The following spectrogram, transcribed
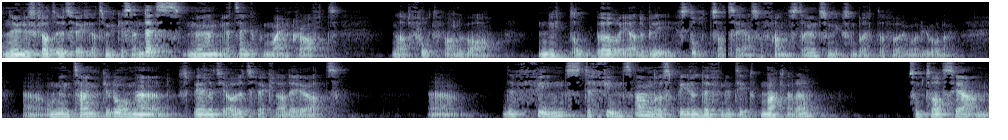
nu är det såklart utvecklats mycket sedan dess, men jag tänker på Minecraft. När det fortfarande var nytt och började bli stort så att säga, så fanns det ju inte så mycket som berättade för dig vad du gjorde. Uh, och min tanke då med spelet jag utvecklar, det är ju att det finns, det finns andra spel definitivt på marknaden som tar sig an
